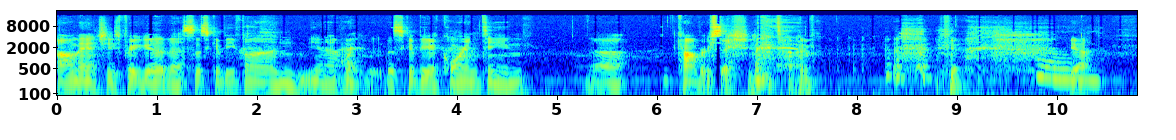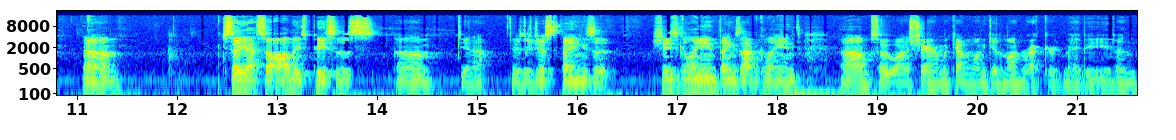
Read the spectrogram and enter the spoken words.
oh man she's pretty good at this. This could be fun you know? This could be a quarantine uh, conversation time. Yeah. Um, so yeah so all these pieces um, you know these are just things that she's gleaned things i've gleaned um, so we want to share them we kind of want to get them on record maybe even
